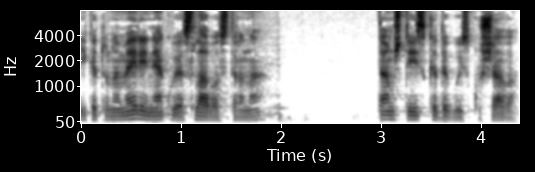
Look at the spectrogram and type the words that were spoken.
и като намери някоя слаба страна, там ще иска да го изкушава.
